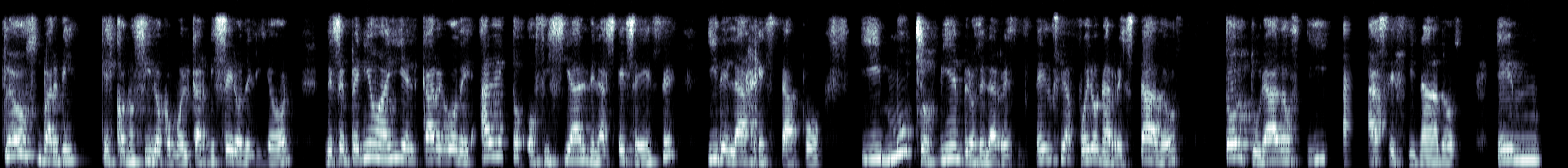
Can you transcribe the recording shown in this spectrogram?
Klaus Barbie, que es conocido como el carnicero de Lyon, desempeñó ahí el cargo de alto oficial de las SS y de la Gestapo. Y muchos miembros de la resistencia fueron arrestados, torturados y asesinados. Em,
